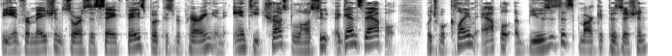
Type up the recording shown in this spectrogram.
The information sources say Facebook is preparing an antitrust lawsuit against Apple, which will claim Apple abuses its market position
